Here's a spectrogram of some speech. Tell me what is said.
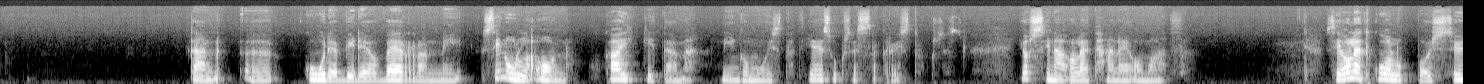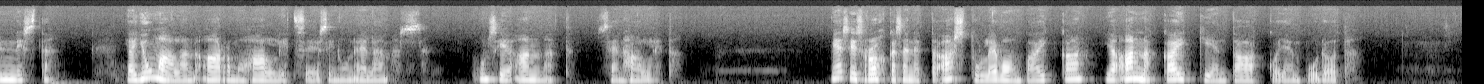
tämän ö, kuuden videon verran, niin sinulla on kaikki tämä, niin kuin muistat, Jeesuksessa Kristuksessa, jos sinä olet hänen omansa. Si olet kuollut pois synnistä ja Jumalan armo hallitsee sinun elämässä, kun sinä annat sen hallita. Mie siis rohkaisen, että astu levon paikkaan ja anna kaikkien taakkojen pudota.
